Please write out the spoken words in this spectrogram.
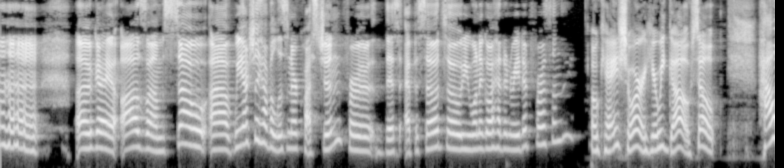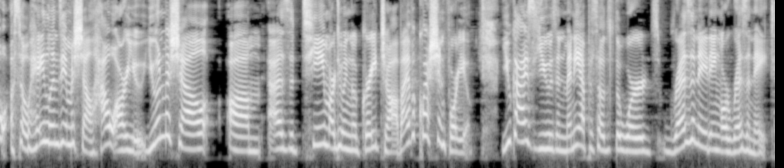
okay, awesome. So, uh, we actually have a listener question for this episode. So, you want to go ahead and read it for us, Lindsay? Okay, sure. Here we go. So, how, so hey, Lindsay and Michelle, how are you? You and Michelle, um, as a team are doing a great job. I have a question for you. You guys use in many episodes the words resonating or resonate.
